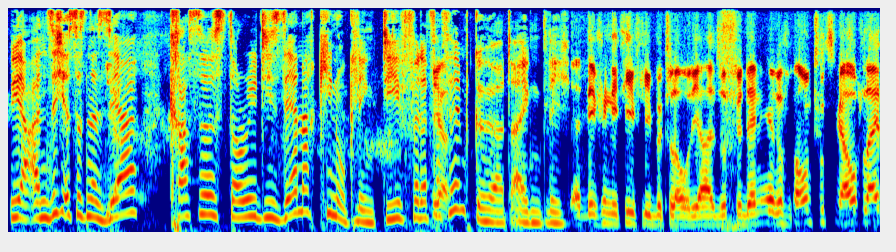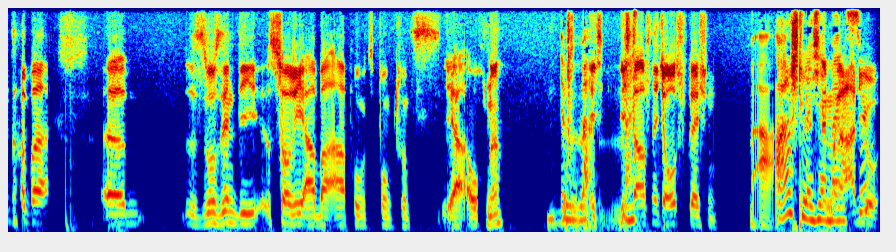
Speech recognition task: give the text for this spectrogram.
ja, an sich ist es eine sehr krasse Story, die sehr nach Kino klingt, die ver Ja. verfilmt gehört eigentlich. Ja, definitiv, liebe Claudia. Also für denn ihre Frauen tut's mir auch leid, aber ähm, so sind die, sorry, aber A. Punkt, Punkt, ja auch, ne? Ich, ich darf nicht aussprechen. Arschlöcher Im meinst Radio. du?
